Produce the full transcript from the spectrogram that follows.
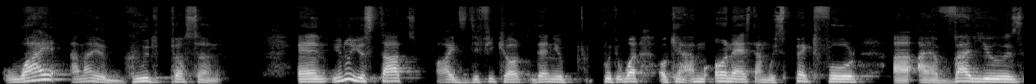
Why am I a good person? And you know, you start, oh, it's difficult. Then you put one, okay, I'm honest, I'm respectful, uh, I have values,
